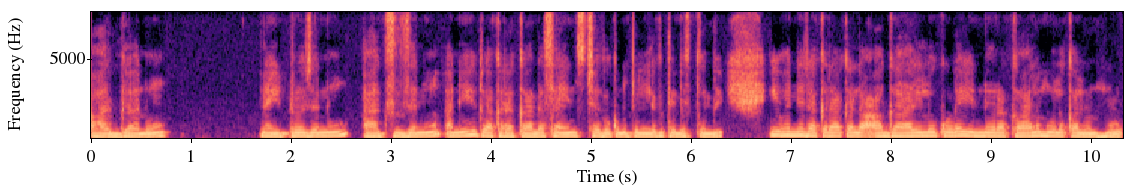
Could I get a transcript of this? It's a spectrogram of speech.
ఆర్గాను నైట్రోజను ఆక్సిజను అని రకరకాల సైన్స్ చదువుకున్న పిల్లలకి తెలుస్తుంది. ఇవన్నీ రకరకాల ఆ గాలిలో కూడా ఎన్నో రకాల మూలకాలు ఉంటున్నాయి.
